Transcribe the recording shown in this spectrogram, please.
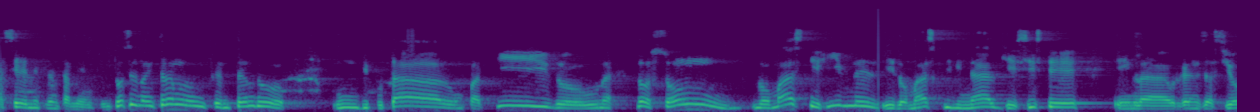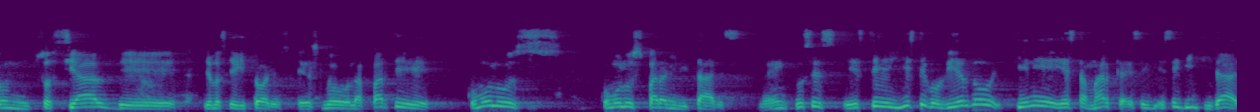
hacer el enfrentamiento. Entonces no entramos enfrentando un diputado, un partido, una... No, son lo más terrible y lo más criminal que existe en la organización social de, de los territorios. Es lo, la parte como los como los paramilitares. Entonces, este, y este gobierno tiene esta marca, esa, identidad.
